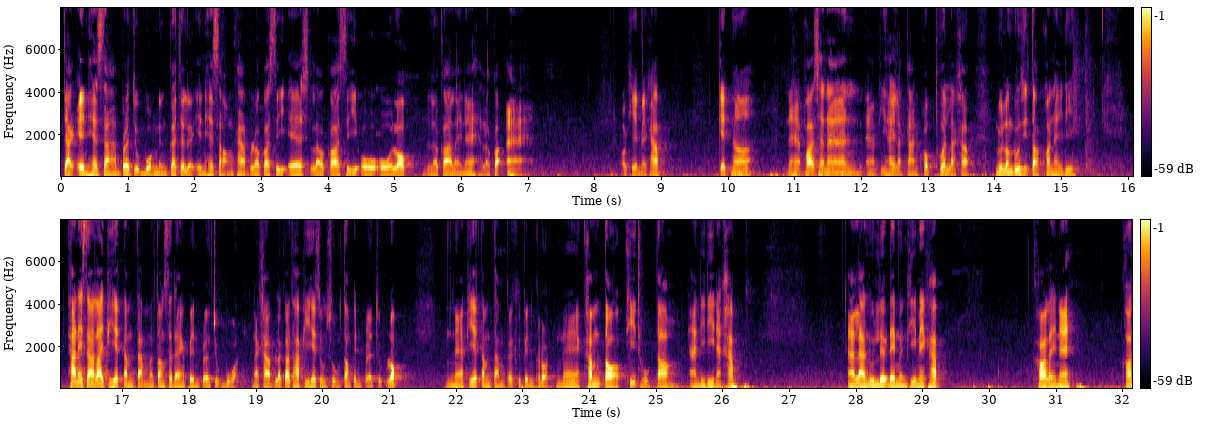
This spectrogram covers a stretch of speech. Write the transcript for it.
จาก NH3 ประจุบวกหนึ่งก็จะเหลือ NH2 ครับ แล้วก็ CH แล้วก็ COO ลบ แล้วก็อะไรนะ แล้วก็ R โอเคไหมครับ เก็ตเนาะนะฮะเพราะฉะนั้นพี่ให้หลักการครบถ้วนแล้วครับ หนูลองดูที่ตอบข้อไหนดี ถ้าในสารลาย pH ต่ำๆมันต้องแสดงเป็นประจุบวกนะครับ แล้วก็ถ้า pH สูงๆ ต้องเป็นประจุลบนะ pH ต่ำๆก็คือเป็นกรดนะคำตอบที่ถูกต้อง อ่านดีๆนะครับ อ่านแล้วหนูเลือกได้เหมือนพี่ไหมครับ ข้ออะไรนะ ข้อ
